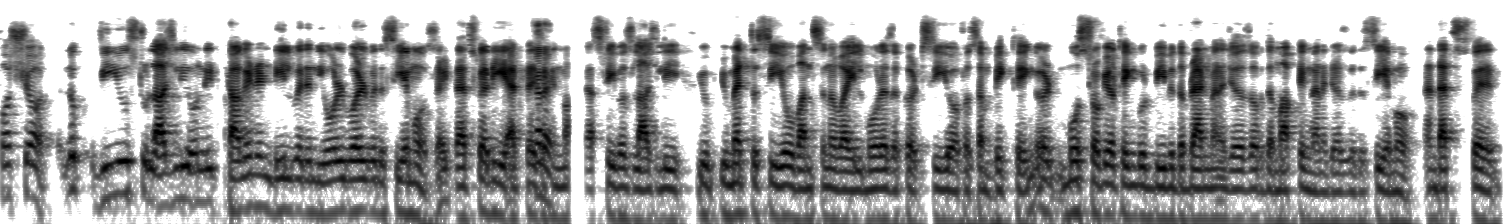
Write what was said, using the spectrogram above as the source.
For sure. Look, we used to largely only target and deal with in the old world with the CMOs, right? That's where the advertising industry was largely you, you met the CEO once in a while more as a courtesy or for some big thing. Or most of your thing would be with the brand managers or the marketing managers with the CMO. And that's where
